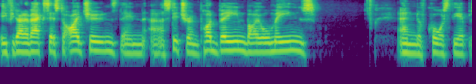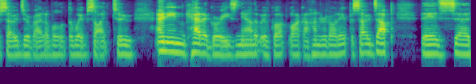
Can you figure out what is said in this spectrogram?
if you don't have access to iTunes, then uh, Stitcher and Podbean, by all means. And of course, the episodes are available at the website too, and in categories. Now that we've got like hundred odd episodes up, there's uh,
